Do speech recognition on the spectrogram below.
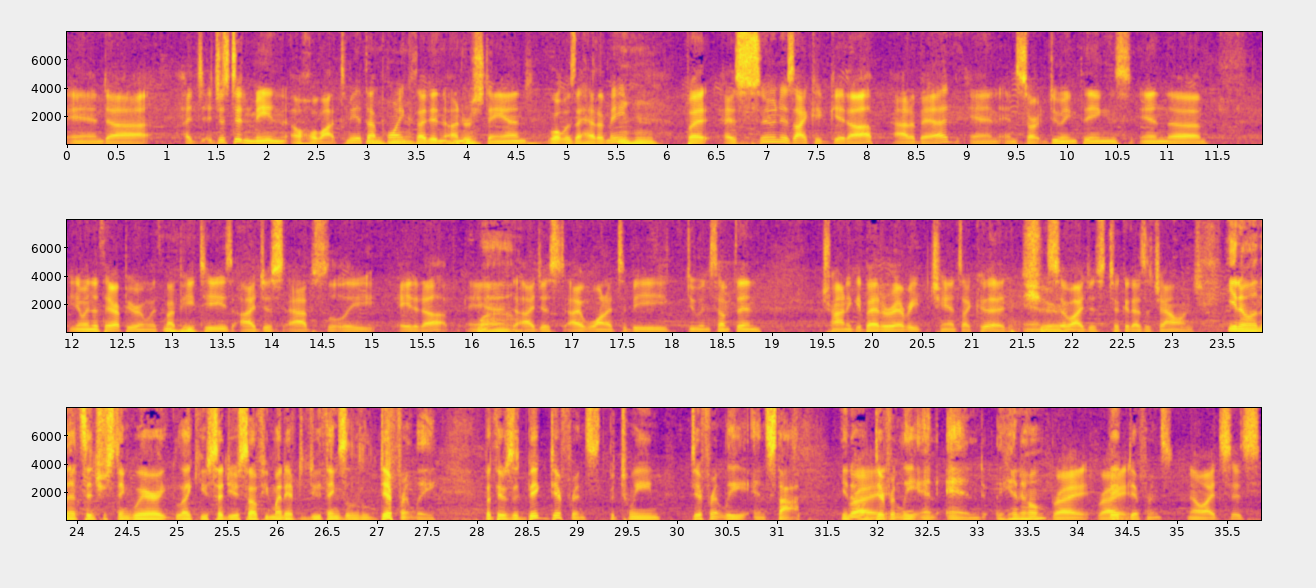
and uh, I, it just didn't mean a whole lot to me at that point Mhm. because I didn't Mhm. understand what was ahead of me. Mhm. But as soon as I could get up out of bed and, and start doing things in the, you know, in the therapy room with my Mhm. PTs, I just absolutely ate it up, and Wow. I just I wanted to be doing something, trying to get better every chance I could, and Sure. so I just took it as a challenge. you know, and that's interesting. Where, like you said to yourself, you might have to do things a little differently, but there's a big difference between differently and stop. You know, Right. differently and end. You know, Right, right. big difference. No, it's it's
